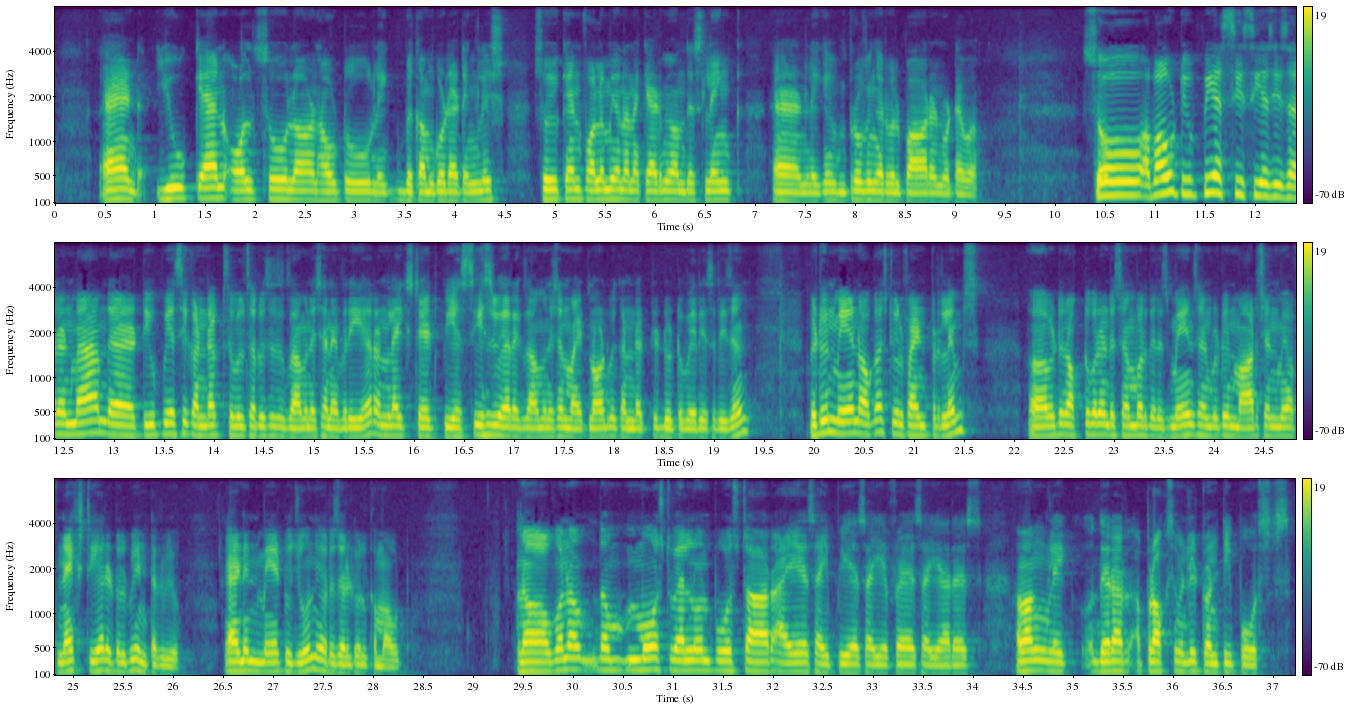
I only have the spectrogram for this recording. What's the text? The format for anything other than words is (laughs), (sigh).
and you can also learn how to like become good at english. So you can follow me on Unacademy on this link and like improving your willpower and whatever. So about UPSC CSE sir and ma'am that UPSC conducts civil services examination every year unlike state (laughs) PSCs where examination might not be conducted due to various reasons. Between May and August you will find prelims uh, between October and December there is mains and between March and May of next year it will be interview and in May to June your result will come out. Now one of the most well known posts are IAS, IPS, IFS, IRS among like there are approximately 20 posts.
